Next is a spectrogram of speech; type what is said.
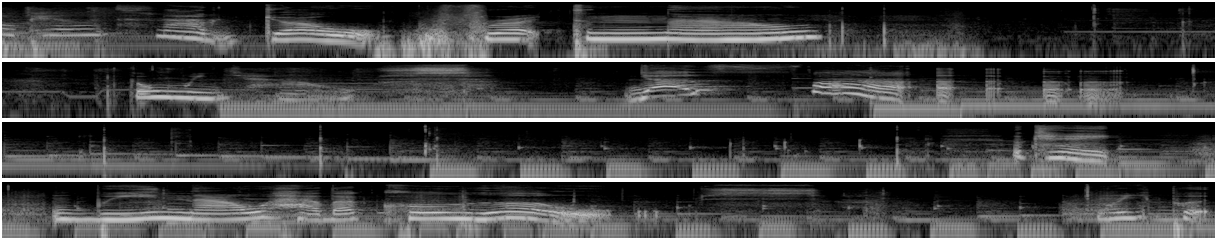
Okay, let's now go. Right now. House. Yes! Okay, we now have a clothes. We put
